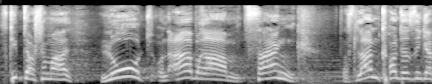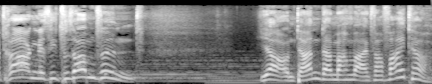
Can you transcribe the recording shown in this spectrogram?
Es gibt auch schon mal Lot und Abraham, Zank. Das Land konnte es nicht ertragen, dass sie zusammen sind. Ja, und dann, dann machen wir einfach weiter.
